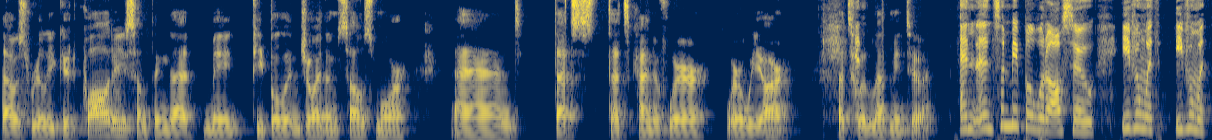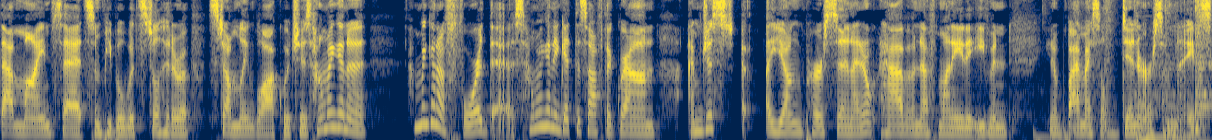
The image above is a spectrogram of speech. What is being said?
that was really good quality, something that made people enjoy themselves more, and that's that's kind of where where we are. That's what led me to it. And and some people would also even with even with that mindset, some people would still hit a stumbling block, which is how am I going to how am I going to afford this? How am I going to get this off the ground? I'm just a young person. I don't have enough money to even, you know, buy myself dinner some nights.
